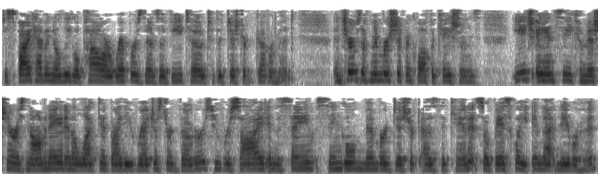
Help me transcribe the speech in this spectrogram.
despite having no legal power, represents a veto to the district government. In terms of membership and qualifications, each ANC commissioner is nominated and elected by the registered voters who reside in the same single member district as the candidate, so basically in that neighborhood.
